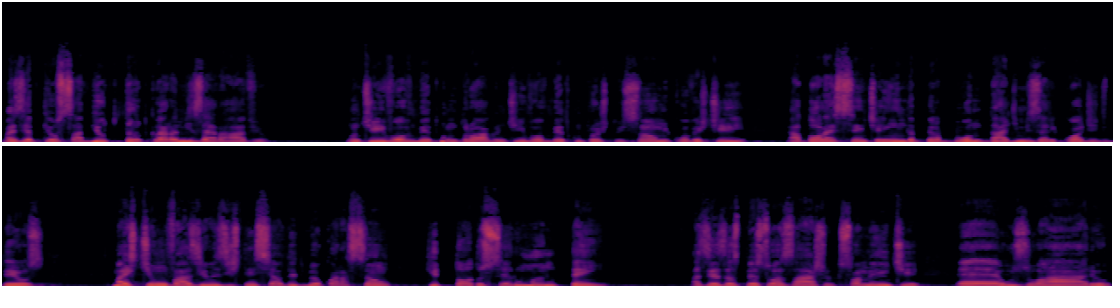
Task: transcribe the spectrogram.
Mas é porque eu sabia o tanto que eu era miserável. Não tinha envolvimento com droga, não tinha envolvimento com prostituição, me converti adolescente ainda, pela bondade e misericórdia de Deus. Mas tinha um vazio existencial dentro do meu coração, que todo ser humano tem. Às vezes as pessoas acham que somente é, usuário,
